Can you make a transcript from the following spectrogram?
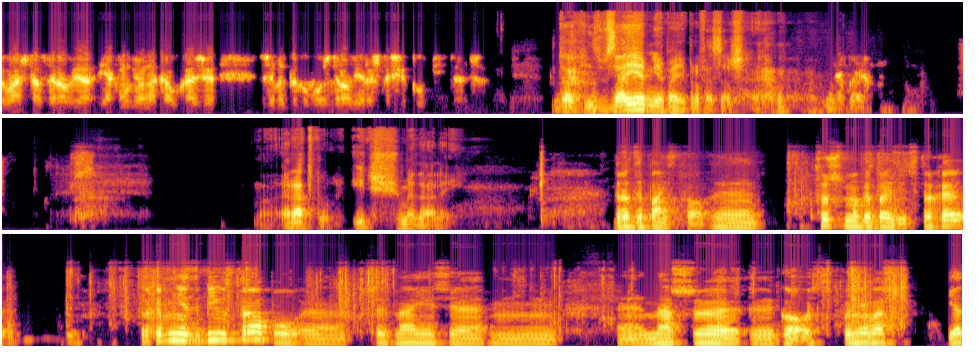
zwłaszcza zdrowie, jak mówią na Kaukazie, żeby tylko było zdrowie, resztę się kupi. Także. Tak jest, wzajemnie, panie profesorze. Dziękuję. Radku, idźmy dalej. Drodzy Państwo, y, cóż mogę powiedzieć? Trochę, trochę mnie zbił z tropu, y, przyznaje się mm, nasz gość, ponieważ ja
